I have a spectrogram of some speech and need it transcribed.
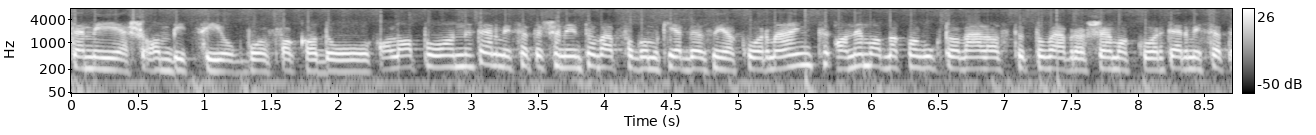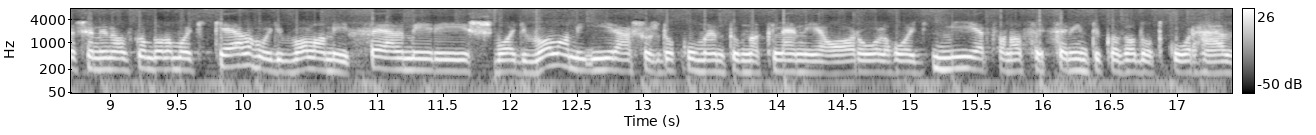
személyes ambíciókból fakadó alapon. Természetesen természetesen én tovább fogom kérdezni a kormányt. Ha nem adnak maguktól választ továbbra sem, akkor természetesen én azt gondolom, hogy kell, hogy valami felmérés, vagy valami írásos dokumentumnak lennie arról, hogy miért van az, hogy szerintük az adott kórház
